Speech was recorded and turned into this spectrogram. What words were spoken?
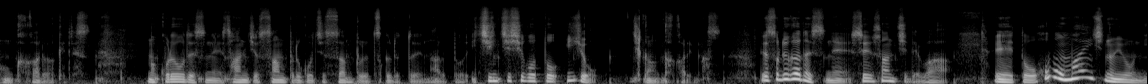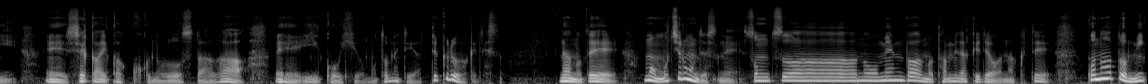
分かかるわけです。まあ、これをですね30サンプル50サンプル作るとなると1日仕事以上時間かかります。でそれがですね生産地では、えーと、ほぼ毎日のように、えー、世界各国のロースターが、えー、いいコーヒーを求めてやってくるわけです。なので、まあ、もちろんですねそのツアーのメンバーのためだけではなくてこのあと3日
